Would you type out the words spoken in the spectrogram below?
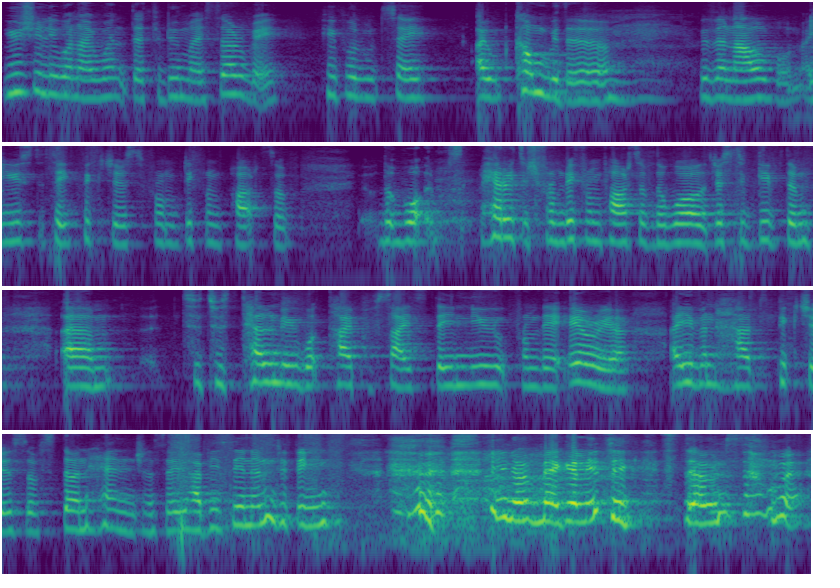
usually when I went there to do my survey, people would say, I would come with, a, with an album. I used to take pictures from different parts of the heritage from different parts of the world just to give them, um, to, to tell me what type of sites they knew from their area. I even had pictures of Stonehenge and say, have you seen anything, you know, megalithic stones somewhere?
